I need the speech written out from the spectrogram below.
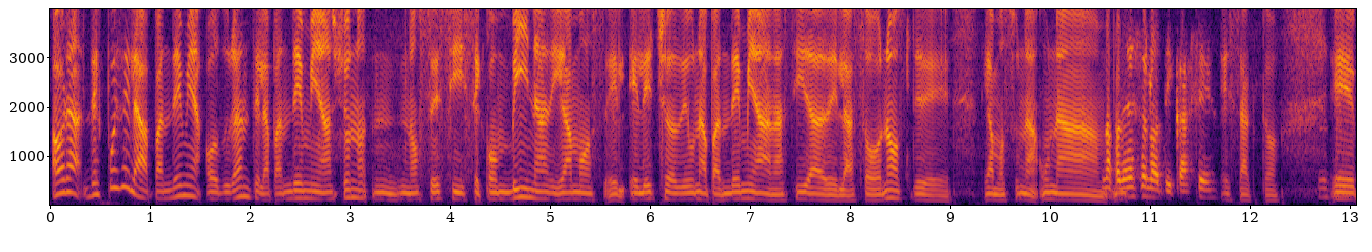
Ahora, después de la pandemia o durante la pandemia, yo no, no sé si se combina, digamos, el, el hecho de una pandemia nacida de la zoonosis, de, digamos, una... una Una pandemia zoonótica, sí. Exacto, eh,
